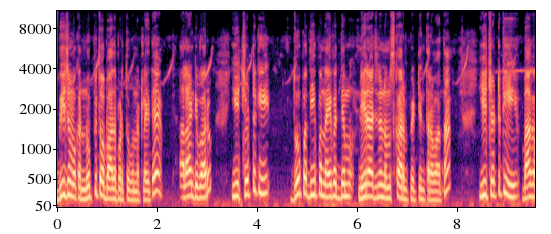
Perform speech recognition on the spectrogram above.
బీజం ఒక నొప్పితో బాధపడుతూ ఉన్నట్లయితే అలాంటి వారు ఈ చెట్టుకి ధూప దీప నైవేద్యం నీరాజన నమస్కారం పెట్టిన తర్వాత ఈ చెట్టుకి బాగా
